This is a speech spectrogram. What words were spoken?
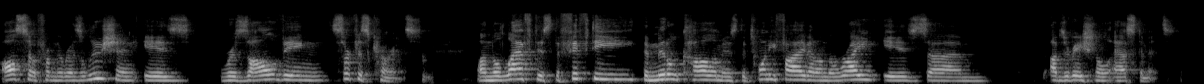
also from the resolution is resolving surface currents. On the left is the 50, the middle column is the 25, and on the right is um, observational estimates.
